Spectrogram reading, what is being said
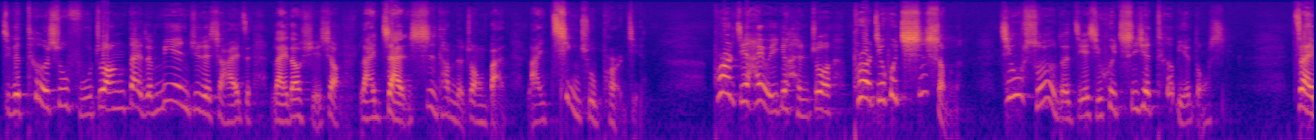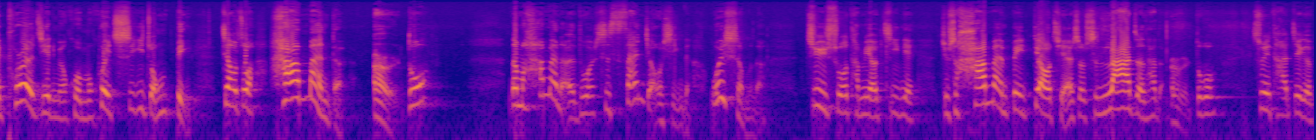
这个特殊服装、戴着面具的小孩子来到学校，来展示他们的装扮，来庆祝普尔节。普尔节还有一个很重要，普尔节会吃什么呢？几乎所有的节气会吃一些特别的东西。在普尔节里面，我们会吃一种饼，叫做哈曼的耳朵。那么哈曼的耳朵是三角形的，为什么呢？据说他们要纪念，就是哈曼被吊起来的时候是拉着他的耳朵，所以他这个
